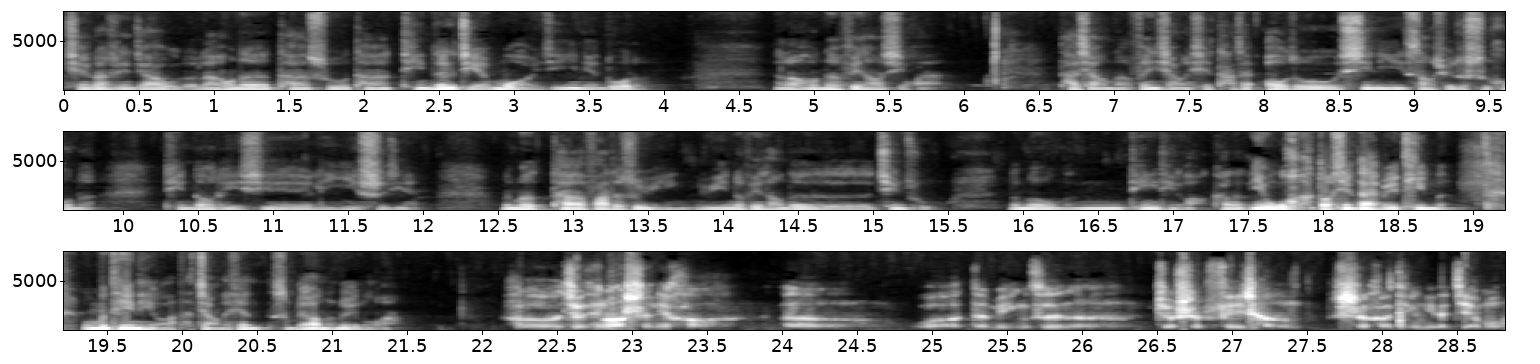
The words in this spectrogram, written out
前段时间加我的，然后呢，他说他听这个节目啊已经一年多了，然后呢非常喜欢，他想呢分享一些他在澳洲悉尼上学的时候呢听到的一些灵异事件。那么他发的是语音，语音呢非常的清楚。那么我们听一听啊，看看，因为我到现在还没听呢，我们听一听啊，他讲了些什么样的内容啊？Hello，九天老师你好，呃，我的名字呢就是非常适合听你的节目，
